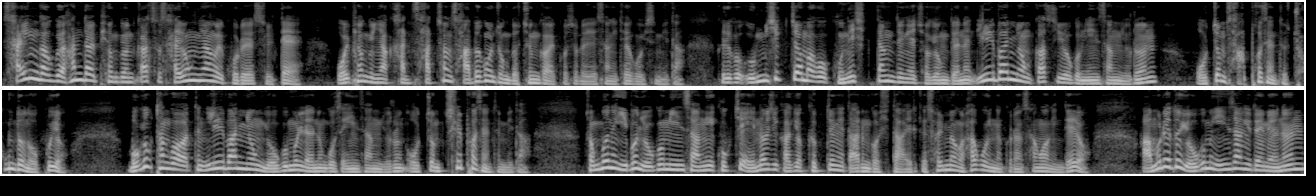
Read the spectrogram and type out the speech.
4인 가구의 한 달 평균 가스 사용량을 고려했을 때 월 평균 약 한 4,400원 정도 증가할 것으로 예상이 되고 있습니다. 그리고 음식점하고 구내 식당 등에 적용되는 일반용 가스 요금 인상률은 5.4% 조금 더 높고요. 목욕탕과 같은 일반용 요금을 내는 곳의 인상률은 5.7%입니다. 정부는 이번 요금 인상이 국제 에너지 가격 급등에 따른 것이다 이렇게 설명을 하고 있는 그런 상황인데요. 아무래도 요금이 인상이 되면은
